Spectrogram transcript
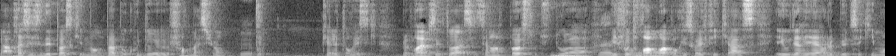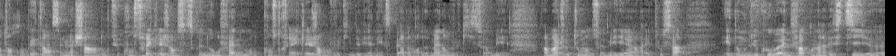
Après, si c'est des postes qui ne demandent pas beaucoup de formation, mm. quel est ton risque? Le problème, c'est que toi, si c'est un poste où tu dois. il faut trois mois pour qu'il soit efficace et où derrière, le but, c'est qu'ils montent en compétences et machin. Donc, tu construis avec les gens. C'est ce que nous, on fait. Nous, on construit avec les gens. On veut qu'ils deviennent experts dans leur domaine. On veut qu'ils soient. Mais... Enfin, moi, je veux que tout le monde soit meilleur et tout ça. Et donc, du coup, bah, une fois qu'on investit. Euh,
